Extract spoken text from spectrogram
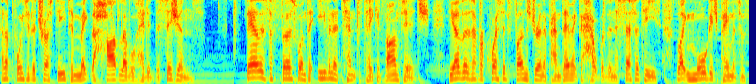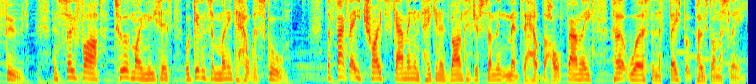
and appointed a trustee to make the hard level headed decisions. Dale is the first one to even attempt to take advantage. The others have requested funds during the pandemic to help with the necessities, like mortgage payments and food. And so far, two of my nieces were given some money to help with school. The fact that he tried scamming and taking advantage of something meant to help the whole family hurt worse than the Facebook post, honestly.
